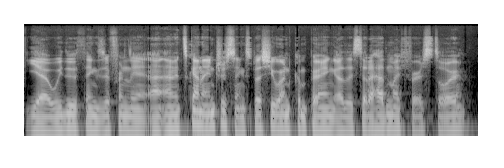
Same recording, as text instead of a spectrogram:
yeah, we do things differently, and it's kind of interesting, especially when comparing. As I said, I had my first store.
